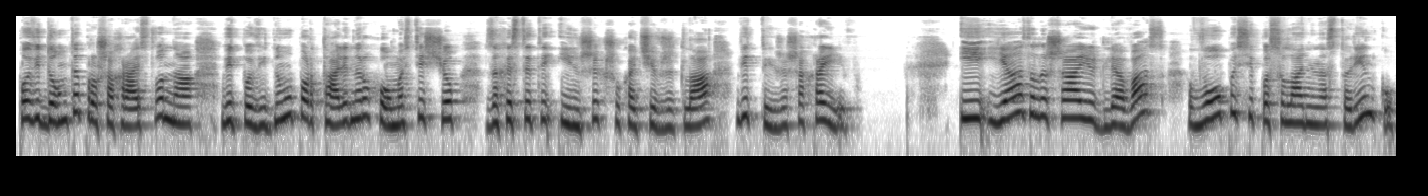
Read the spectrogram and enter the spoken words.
Повідомте про шахрайство на відповідному порталі нерухомості, щоб захистити інших шукачів житла від тих же шахраїв. І я залишаю для вас в описі посилання на сторінку,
